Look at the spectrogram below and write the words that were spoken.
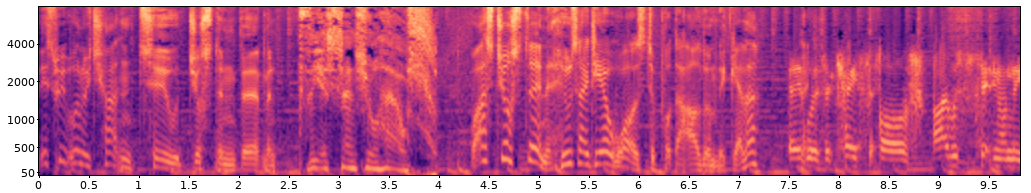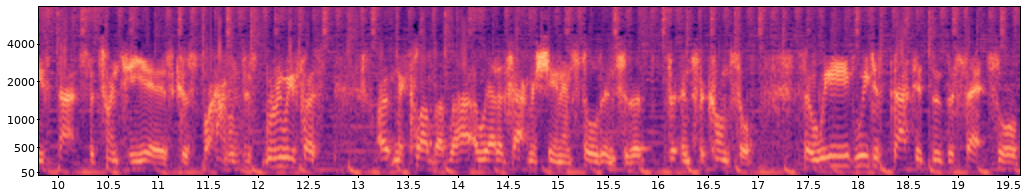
This week we're going to be chatting to Justin Berkman. The Essential House. Well, ask Justin whose idea it was to put that album together. It was a case of I was sitting on these DATs for 20 years because what happened is when we first opened the club up, we had, a DAT machine installed into the into the console. So we we just dated the, the sets or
